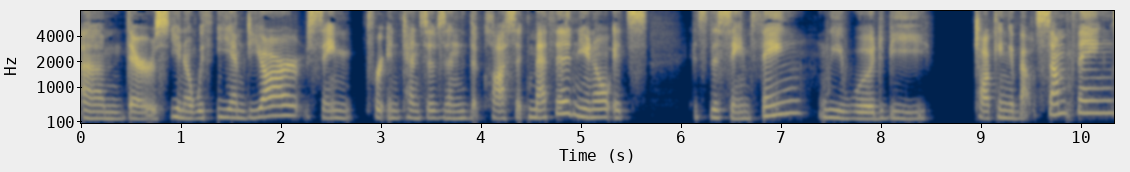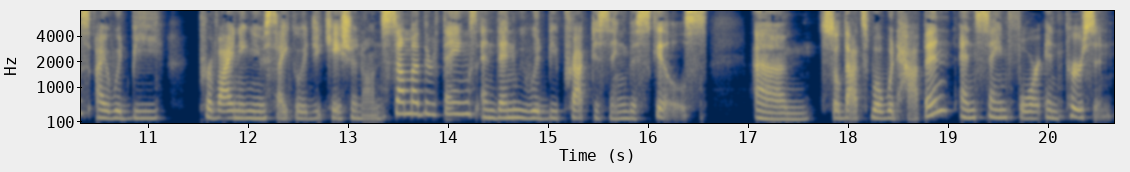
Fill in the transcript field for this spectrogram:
Um, there's, you know, with EMDR, same for intensives and the classic method. You know, it's it's the same thing. We would be talking about some things. I would be providing you psychoeducation on some other things, and then we would be practicing the skills. Um, so that's what would happen. And same for in person.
